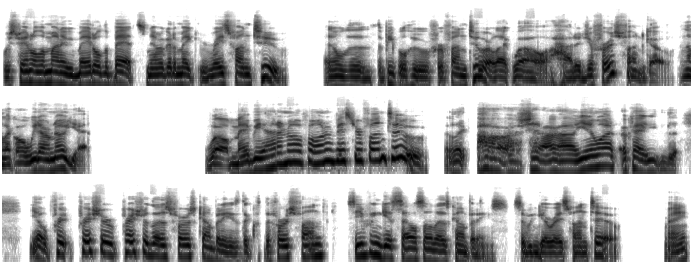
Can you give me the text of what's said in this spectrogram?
we spent all the money, we made all the bets, now we're going to make raise fund two. And all the, the people who are for fund two are like, well, how did your first fund go? And they're like, oh, we don't know yet. Well, maybe I don't know if I want to invest your fund too. They're like, oh shit, uh, you know what? Okay, you know, pr- pressure pressure those first companies, the the first fund. See if we can get sell some of those companies, so we can go raise fund two, right?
